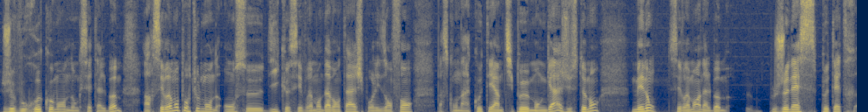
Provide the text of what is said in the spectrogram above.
Je vous recommande donc cet album. Alors, c'est vraiment pour tout le monde. On se dit que c'est vraiment davantage pour les enfants parce qu'on a un côté un petit peu manga, justement. Mais non, c'est vraiment un album jeunesse peut-être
